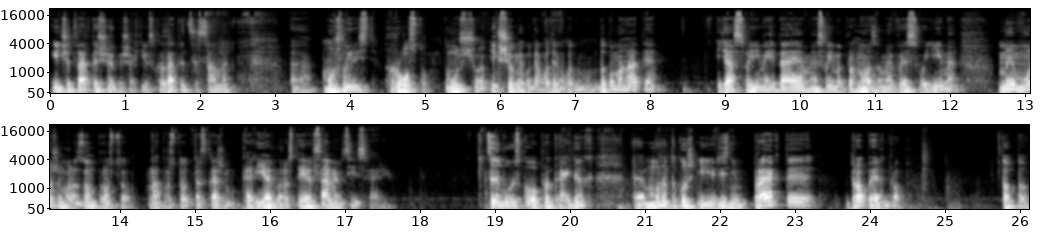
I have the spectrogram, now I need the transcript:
І четверте, що я би ще хотів сказати, це саме е, можливість росту. Тому що якщо ми будемо один одному допомагати, я своїми ідеями, своїми прогнозами, ви своїми, ми можемо разом просто-напросто, так скажемо, кар'єрно рости саме в цій сфері. Це не обов'язково про трейдинг. Е, можна також і різні проекти, дропи, airdropи. Тобто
